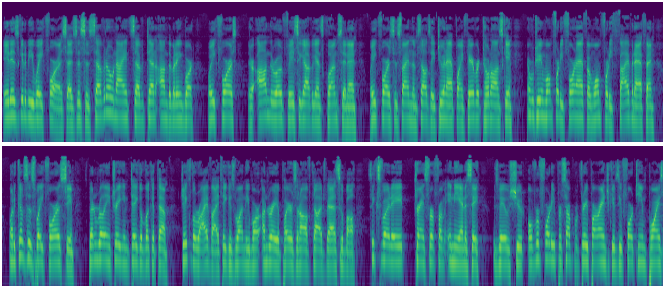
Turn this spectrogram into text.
it is going to be Wake Forest, as this is 709, 710 on the betting board. Wake Forest, they're on the road facing off against Clemson, and Wake Forest is finding themselves a two and a half point favorite total on this game, and between 144 and a half and 145 and a half. And when it comes to this Wake Forest team, it's been really intriguing to take a look at them. Jake LaRavia, I think, is one of the more underrated players in all of college basketball. Six foot eight transfer from Indiana State, who's able to shoot over 40% from three point range, gives you 14 points,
